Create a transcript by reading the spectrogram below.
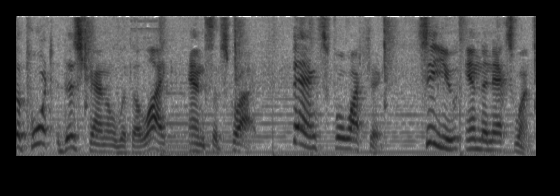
Support this channel with a like and subscribe. Thanks for watching. See you in the next one.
